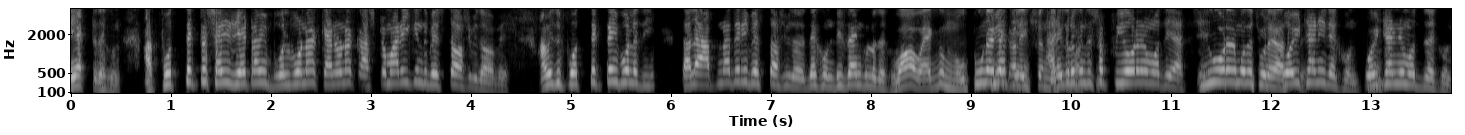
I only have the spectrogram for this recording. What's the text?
এই একটা দেখুন। আর প্রত্যেকটা শাড়ির রেট আমি বলব না কেননা কাস্টমারই কিন্তু বেচতে অসুবিধা হবে। আমি যদি প্রত্যেকটাই বলে দিই তাহলে আপনাদেরই বেচতে অসুবিধা হবে। দেখুন ডিজাইনগুলো দেখুন। ওয়াও একদম নতুন একটা কালেকশন আর এগুলো কিন্তু সব পিওরের মধ্যে যাচ্ছে পিওরের মধ্যে চলে আসছে। পৈঠানি দেখুন পৈঠানির মধ্যে দেখুন।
